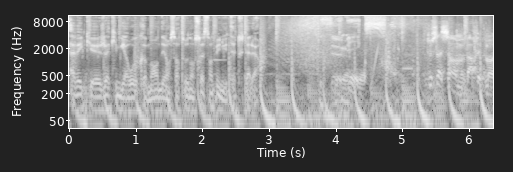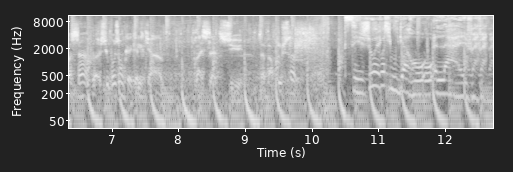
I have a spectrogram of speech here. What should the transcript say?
avec Joachim Garraud aux commandes et on se retrouve dans 60 minutes. À tout à l'heure. The Mix. Tout ça semble parfaitement simple. Supposons que quelqu'un presse là-dessus. Ça part tout seul. C'est Joachim Garraud, live.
